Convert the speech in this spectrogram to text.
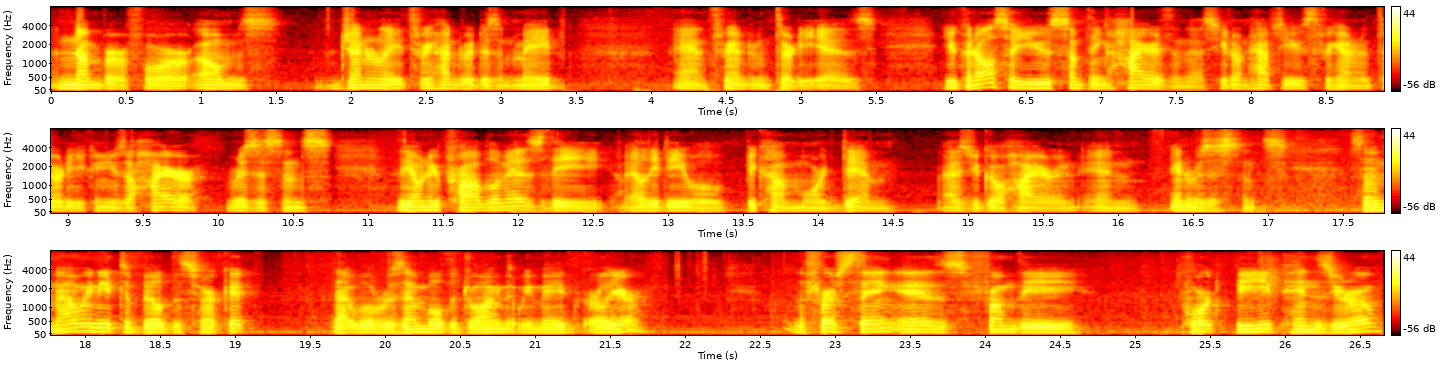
number for ohms. Generally 300 isn't made and 330 is. You can also use something higher than this. You don't have to use 330, you can use a higher resistance. The only problem is the LED will become more dim as you go higher in, in, in resistance. So now we need to build the circuit that will resemble the drawing that we made earlier. The first thing is from the port B pin 0,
